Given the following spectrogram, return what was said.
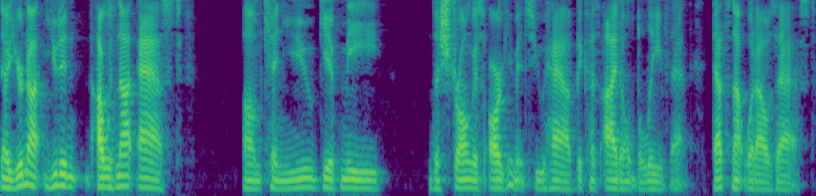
now you're not, you didn't, I was not asked, um, can you give me the strongest arguments you have because I don't believe that. That's not what I was asked.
